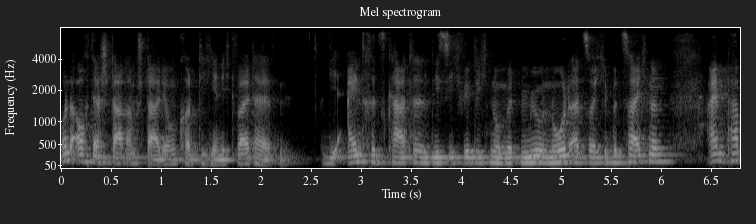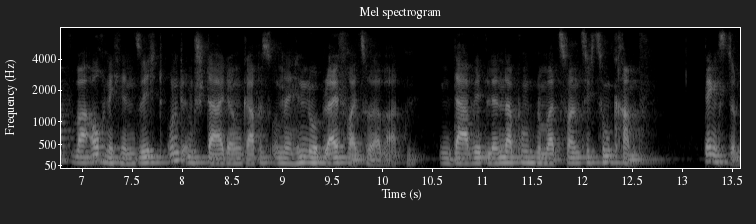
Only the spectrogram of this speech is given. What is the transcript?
und auch der Start am Stadion konnte hier nicht weiterhelfen. Die Eintrittskarte ließ sich wirklich nur mit Mühe und Not als solche bezeichnen. Ein Pub war auch nicht in Sicht und im Stadion gab es ohnehin nur bleifrei zu erwarten. Da wird Länderpunkt Nummer 20 zum Krampf. Denkste.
